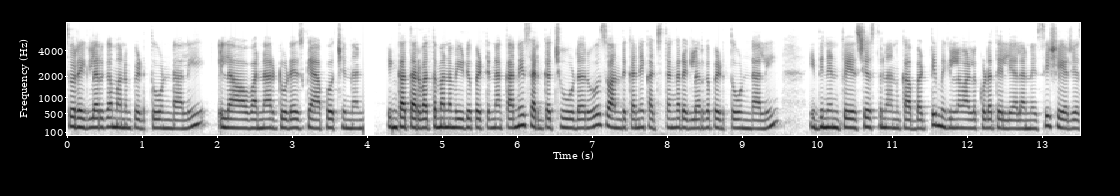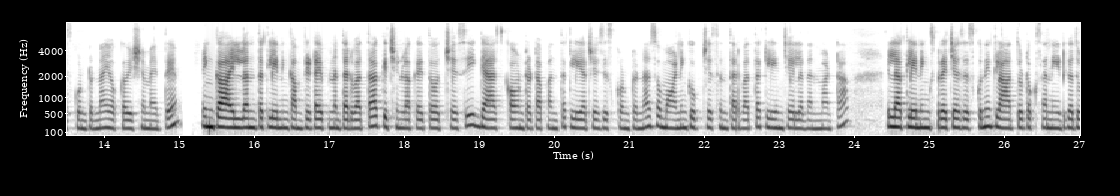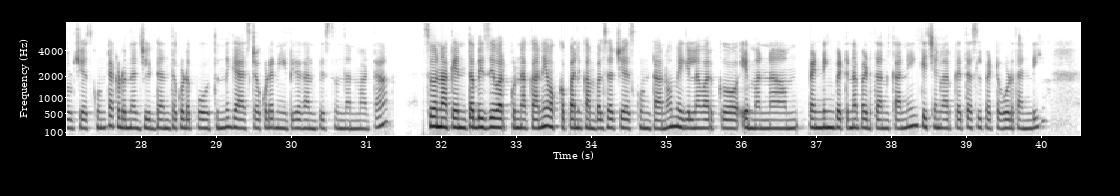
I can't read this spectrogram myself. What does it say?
సో రెగ్యులర్గా మనం పెడుతూ ఉండాలి. ఇలా one or two days gap వచ్చిందంటే ఇంకా తర్వాత మనం వీడియో పెట్టినా కానీ సరిగ్గా చూడరు. సో అందుకని ఖచ్చితంగా రెగ్యులర్గా పెడుతూ ఉండాలి. ఇది నేను ఫేస్ చేస్తున్నాను కాబట్టి మిగిలిన వాళ్ళకు కూడా తెలియాలనేసి షేర్ చేసుకుంటున్నా ఈ ఒక్క విషయం అయితే. ఇంకా ఇల్లంతా క్లీనింగ్ కంప్లీట్ అయిపోయిన తర్వాత కిచెన్లోకి అయితే వచ్చేసి గ్యాస్ కౌంటర్ టాప్ అంతా క్లియర్ చేసేసుకుంటున్నా. సో మార్నింగ్ కుక్ చేసిన తర్వాత క్లీన్ చేయలేదన్నమాట. ఇలా క్లీనింగ్ స్ప్రే చేసేసుకుని క్లాత్ తోటి ఒకసారి నీట్గా తుడి చేసుకుంటే అక్కడ ఉన్న జిడ్డు అంతా కూడా పోతుంది. గ్యాస్ స్టవ్ కూడా నీట్గా కనిపిస్తుంది అనమాట సో నాకు ఎంత బిజీ వర్క్ ఉన్నా కానీ ఒక్క పని కంపల్సరీ చేసుకుంటాను. మిగిలిన వర్క్ ఏమన్నా పెండింగ్ పెట్టినా పెడతాను కానీ కిచెన్ వర్క్ అయితే అసలు పెట్టకూడదండి.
